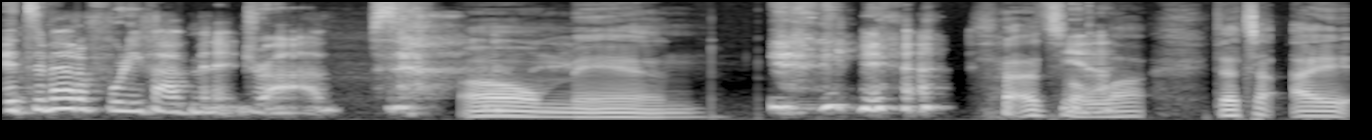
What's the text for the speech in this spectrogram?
it's about a 45 minute drive. So, oh man. yeah. That's a lot. That's a, I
